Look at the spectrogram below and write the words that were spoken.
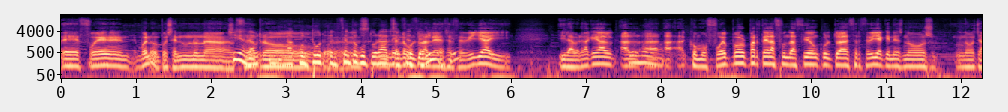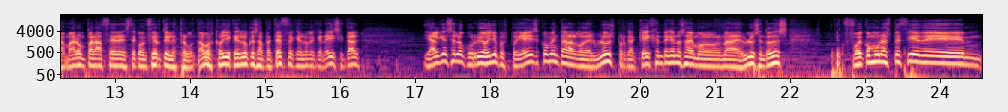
Eh, fue en- bueno pues en una Sí, la- centro, la cultura- el centro cultural el de centro cultural de Cercedilla, sí. Cercedilla y, y la verdad que al- al- bueno. a- a- como fue por parte de la Fundación Cultural de Cercedilla quienes nos, nos llamaron para hacer este concierto y les preguntamos que oye qué es lo que os apetece qué es lo que queréis y tal y a alguien se le ocurrió oye pues podíais comentar algo del blues porque aquí hay gente que no sabemos nada de blues entonces fue como una especie de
